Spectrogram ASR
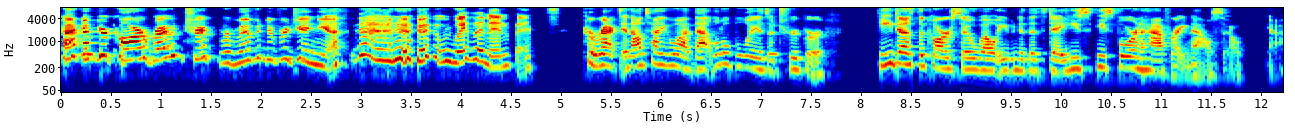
Pack up your car, road trip. We're moving to Virginia with an infant. Correct. And I'll tell you what, that little boy is a trooper. He does the car so well, even to this day. He's he's four and a half right now. So yeah.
